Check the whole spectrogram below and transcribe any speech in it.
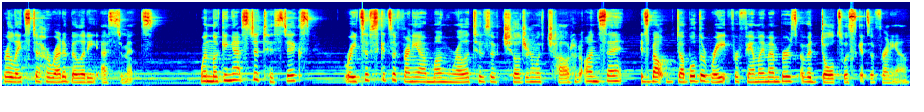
relates to heritability estimates. When looking at statistics, rates of schizophrenia among relatives of children with childhood onset is about double the rate for family members of adults with schizophrenia.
